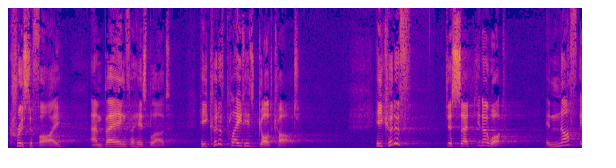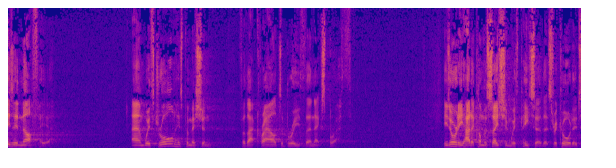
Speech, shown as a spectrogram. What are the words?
Crucify, and baying for his blood. He could have played his God card. He could have just said, you know what? Enough is enough here. And withdrawn his permission for that crowd to breathe their next breath. He's already had a conversation with Peter that's recorded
